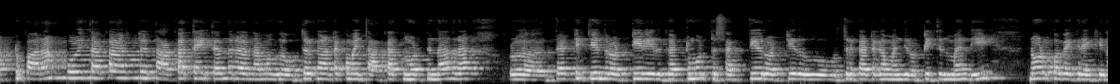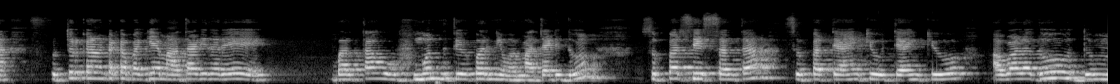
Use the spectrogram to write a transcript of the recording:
ಅಷ್ಟು ಪಾರಾಮ್ ಕೋಳಿ ತಾಕ ಅಷ್ಟು ತಾಕತ್ ಐತೆ ಅಂದ್ರೆ ನಮಗೆ ಉತ್ತರ ಕರ್ನಾಟಕ ಮೈ ತಾಕತ್ ನೋಡ್ತಿಂದ ಅಂದ್ರೆ ತಟ್ಟಿ ತಿಂದು ರೊಟ್ಟಿ ಇದು ಗಟ್ಟಿಮುಟ್ಟು ಶಕ್ತಿ ರೊಟ್ಟಿ ಉತ್ತರ ಕರ್ನಾಟಕ ಮಂದಿ ರೊಟ್ಟಿ ತಿಂದ ಮಂದಿ ನೋಡ್ಕೋಬೇಕ್ರಿ ಆಕಿನ. ಉತ್ತರ ಕರ್ನಾಟಕ ಬಗ್ಗೆ ಮಾತಾಡಿದರೆ ಬರ್ತಾವು ಮುಂದೆ ತಿಳ್ಕೊರಿ ನೀವು ಅವ್ರು ಮಾತಾಡಿದ್ದು. ಸೂಪರ್ ಸೀಸ್ ಅಂತ super thank you thank you ಅವಳದು ದುಮ್,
